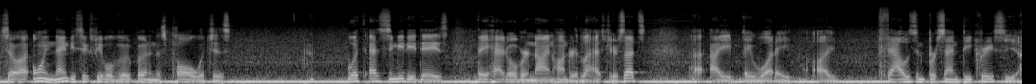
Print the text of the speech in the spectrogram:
so uh, only 96 people vote, vote in this poll which is with SC Media Days they had over 900 last year so that's uh, a, a what a, a thousand percent decrease Yeah.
